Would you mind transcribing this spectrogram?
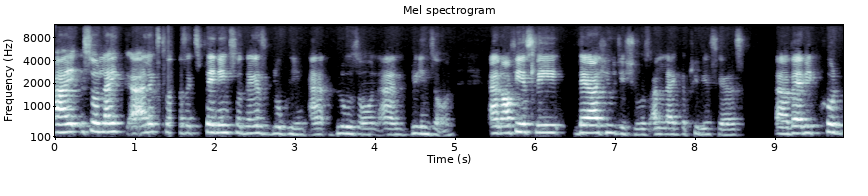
I so like Alex was explaining, so there is blue green, uh, blue zone and green zone, and obviously there are huge issues, unlike the previous years, uh, where we could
